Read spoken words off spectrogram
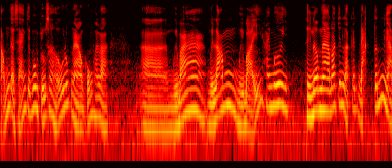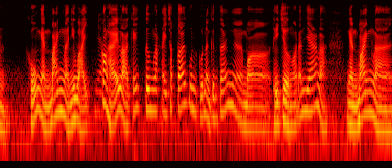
tổng tài sản trên vốn chủ sở hữu lúc nào cũng phải là à, 13, 15, 17, 20 thì nôm na đó chính là cái đặc tính ngành của ngành banh là như vậy. Dạ. có thể là cái tương lai sắp tới của, của nền kinh tế mà thị trường họ đánh giá là ngành banh là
